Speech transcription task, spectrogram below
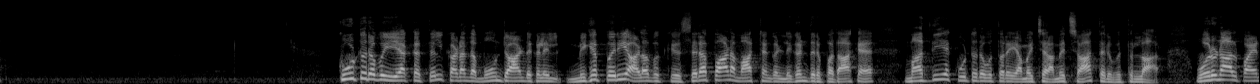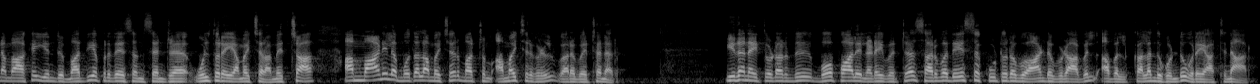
கூட்டுறவு இயக்கத்தில் கடந்த மூன்று ஆண்டுகளில் மிகப்பெரிய அளவுக்கு சிறப்பான மாற்றங்கள் நிகழ்ந்திருப்பதாக மத்திய கூட்டுறவுத்துறை அமைச்சர் அமித்ஷா தெரிவித்துள்ளார். ஒருநாள் பயணமாக இன்று மத்திய பிரதேசம் சென்ற உள்துறை அமைச்சர் அமித்ஷா அம்மாநில முதலமைச்சர் மற்றும் அமைச்சர்கள் வரவேற்றனர். இதனைத் தொடர்ந்து போபாலில் நடைபெற்ற சர்வதேச கூட்டுறவு ஆண்டு விழாவில் அவர் கலந்து கொண்டு உரையாற்றினார்.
